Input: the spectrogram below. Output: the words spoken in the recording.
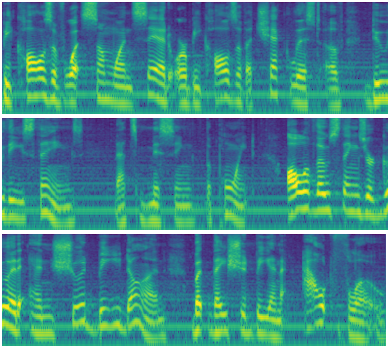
because of what someone said or because of a checklist of do these things, that's missing the point. All of those things are good and should be done, but they should be an outflow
